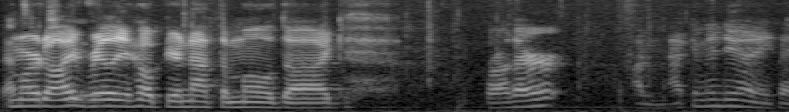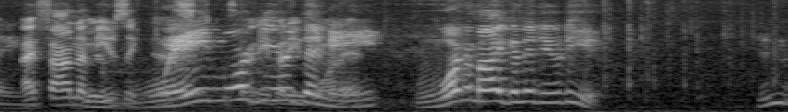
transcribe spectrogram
That's Immortal, I really hope you're not the mole dog. Brother, I'm not gonna do anything. I found a You're music disc. Way more anybody geared than want it? me. What am I gonna do to you? I'm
